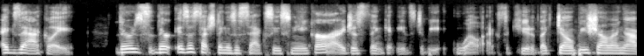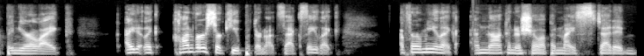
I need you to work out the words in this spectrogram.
Exactly. There's there is a such thing as a sexy sneaker. I just think it needs to be well executed. Like don't be showing up and you're like, I like Converse are cute, but they're not sexy. Like for me, like I'm not going to show up in my studded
